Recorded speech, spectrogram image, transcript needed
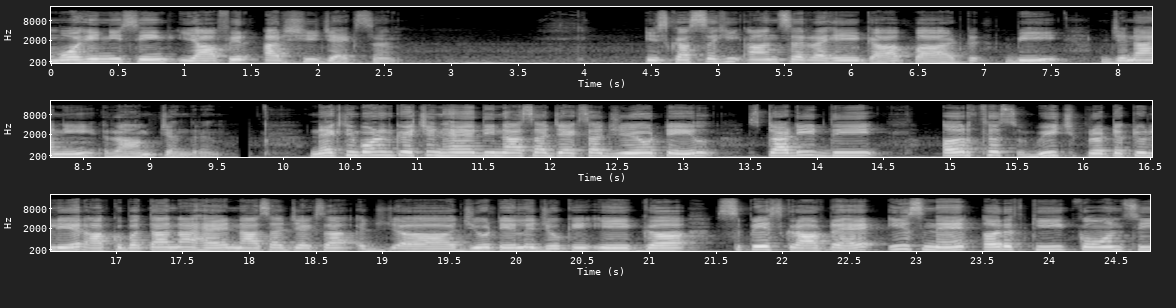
मोहिनी सिंह या फिर अर्शी जैक्सन। इसका सही आंसर रहेगा पार्ट बी, जनानी रामचंद्रन। नेक्स्ट इंपॉर्टेंट क्वेश्चन है the NASA JAXA Geotail studied the earth which protective layer आपको बताना है नासा जैक्सा जियोटेल जो कि एक स्पेस क्राफ्ट है, इसने अर्थ की कौन सी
